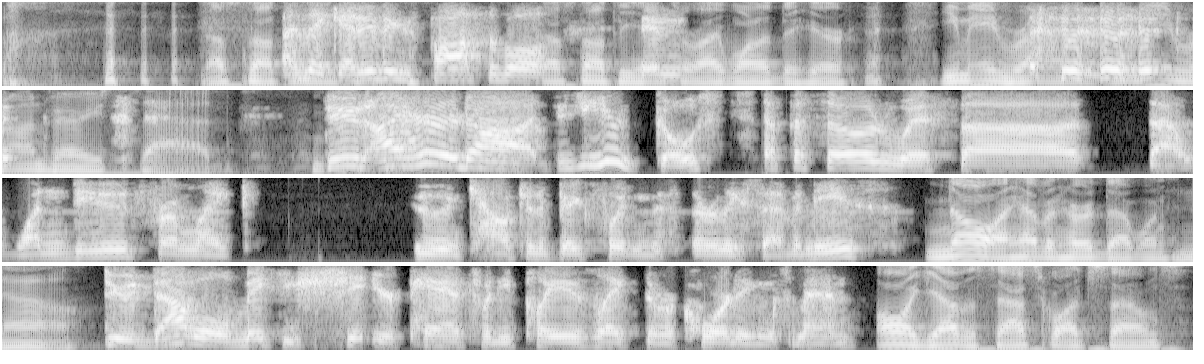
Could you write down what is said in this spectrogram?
That's not. The I think answer. anything's possible. That's not the And- answer I wanted to hear. You made Ron. you made Ron very sad. Dude, I heard. Uh, did you hear Ghosts episode with uh, that one dude from like who encountered a Bigfoot in the early seventies? No, I haven't heard that one. No. Dude, that will make you shit your pants when he plays like the recordings, man. Oh yeah, the Sasquatch sounds.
